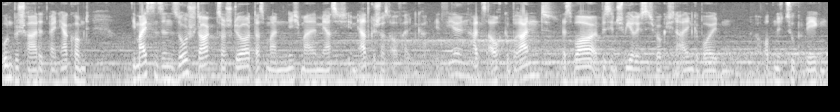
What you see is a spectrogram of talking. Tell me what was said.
unbeschadet einherkommt. Die meisten sind so stark zerstört, dass man nicht mal mehr sich im Erdgeschoss aufhalten kann. In vielen hat es auch gebrannt. Es war ein bisschen schwierig, sich wirklich in allen Gebäuden ordentlich zu bewegen.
